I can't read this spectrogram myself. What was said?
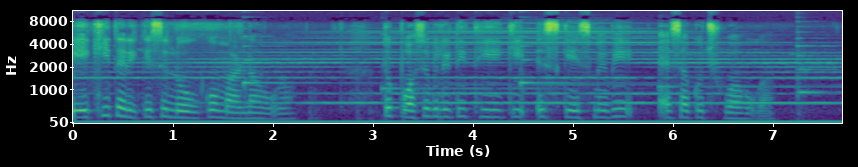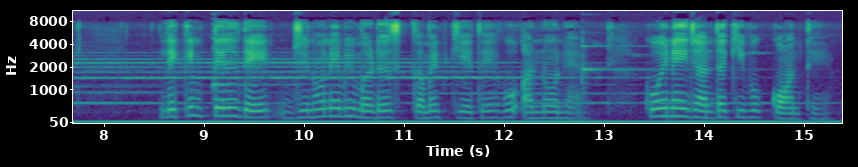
एक ही तरीके से लोगों को मारना होगा। तो पॉसिबिलिटी थी कि इस केस में भी ऐसा कुछ हुआ होगा। लेकिन टिल डेट जिन्होंने भी मर्डर्स कमिट किए थे, वो अननोन है। कोई नहीं जानता कि वो कौन थे।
